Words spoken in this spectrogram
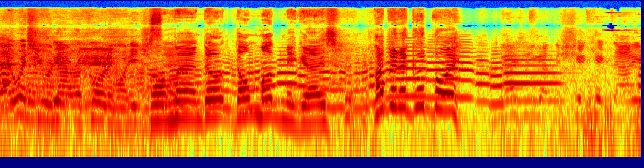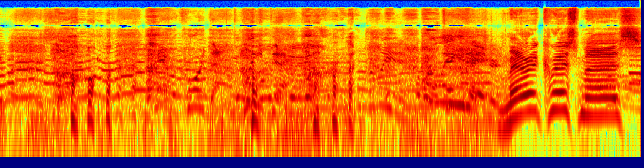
I wish you were not recording what he just Oh said. Oh man, don't don't mug me, guys. I've been a good boy. Imagine you got the shit kicked out of you the Can't record that. Delete that. Delete it. Take pictures. Merry Christmas.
